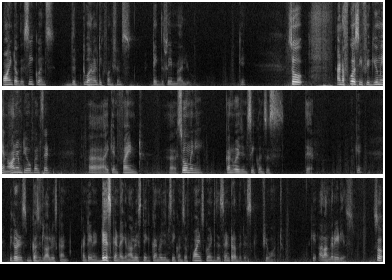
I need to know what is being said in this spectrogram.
point of the sequence the two analytic functions take the same value okay? So and of course if you give me a non-empty open set uh, I can find uh, so many convergent sequences there okay? Because because it will always con contain a disk and I can always take a convergent sequence of points going to the center of the disk if you want okay along the radius. So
